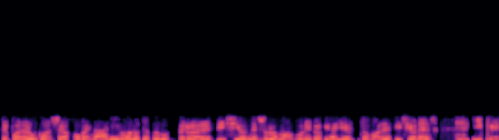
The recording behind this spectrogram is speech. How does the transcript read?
te puede dar un consejo, venga, ánimo, no te preocupes, pero la decisión, eso es lo más bonito que hay, el tomar decisiones y que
